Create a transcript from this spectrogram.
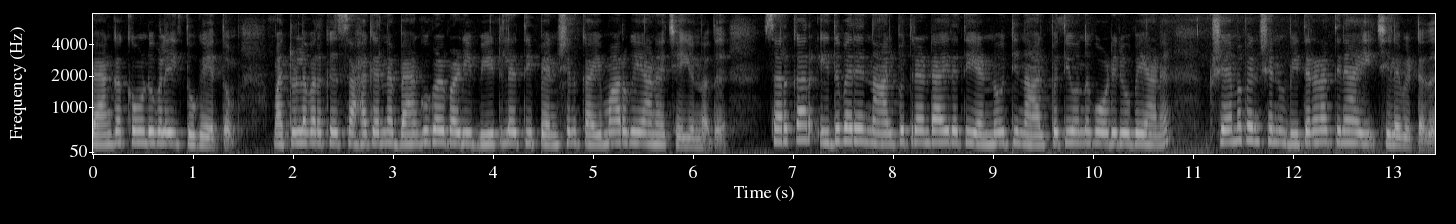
ബാങ്ക് അക്കൗണ്ടുകളിൽ തുകയെത്തും. മറ്റുള്ളവർക്ക് സഹകരണ ബാങ്കുകൾ വഴി വീട്ടിലെത്തി പെൻഷൻ കൈമാറുകയാണ് ചെയ്യുന്നത്. സർക്കാർ ഇതുവരെ നാൽപ്പത്തിരണ്ടായിരത്തി എണ്ണൂറ്റി നാൽപ്പത്തിയൊന്ന് കോടി രൂപയാണ് ക്ഷേമ പെൻഷൻ വിതരണത്തിനായി ചിലവിട്ടത്.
